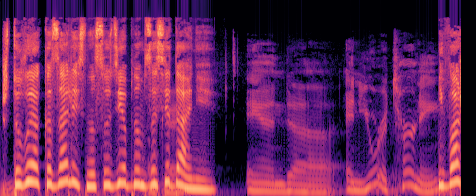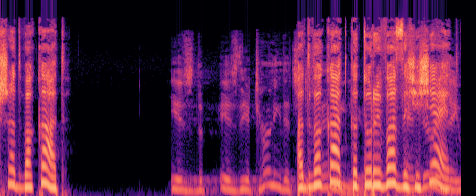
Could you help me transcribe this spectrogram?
что вы оказались на судебном заседании, и ваш адвокат Адвокат, который вас защищает,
